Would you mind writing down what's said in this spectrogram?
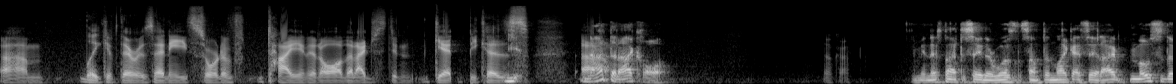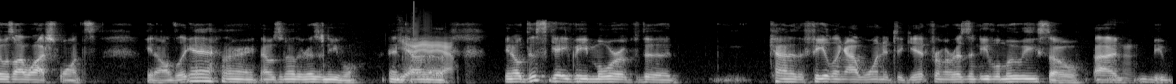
um, like if there was any sort of tie-in at all that I just didn't get because. Not um, that I caught. Okay. I mean, that's not to say there wasn't something. Like I said, I most of those I watched once. You know, I was like, yeah, all right, that was another Resident Evil, and Yeah, kinda, yeah, yeah. you know, this gave me more of the kind of the feeling I wanted to get from a Resident Evil movie. So I'd Mm-hmm. be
